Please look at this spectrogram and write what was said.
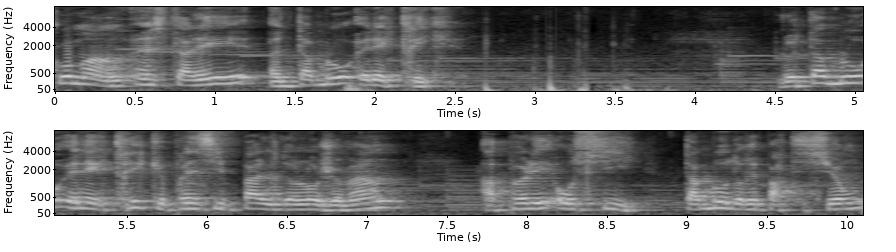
Comment installer un tableau électrique Le tableau électrique principal d'un logement, appelé aussi tableau de répartition,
